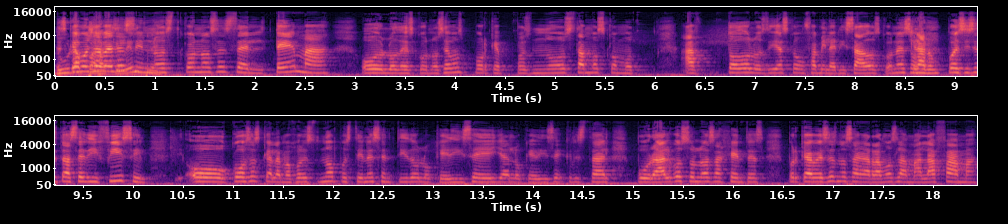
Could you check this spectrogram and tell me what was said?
Es dura que muchas que veces si no conoces el tema o lo desconocemos porque pues no estamos como a todos los días como familiarizados con eso, Claro. pues sí se te hace difícil o cosas que a lo mejor es, no, pues tiene sentido lo que dice ella, lo que dice Cristal, por algo son los agentes, porque a veces nos agarramos la mala fama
